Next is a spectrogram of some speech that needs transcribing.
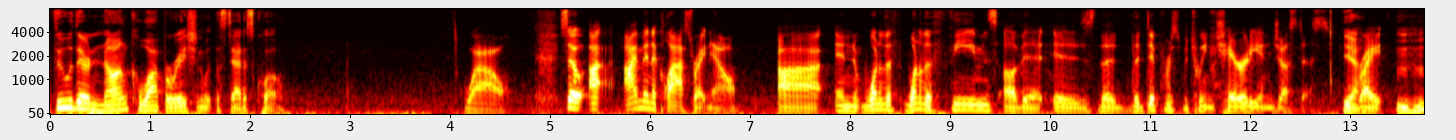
through their non-cooperation with the status quo Wow. So I, I'm in a class right now, uh, and one of the one of the themes of it is the the difference between charity and justice. Yeah. Right. Mm-hmm.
